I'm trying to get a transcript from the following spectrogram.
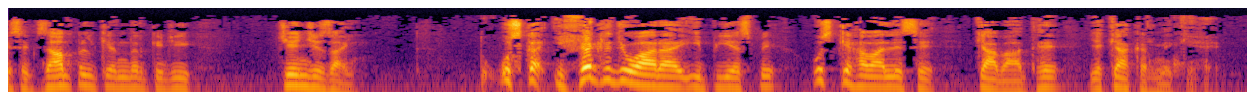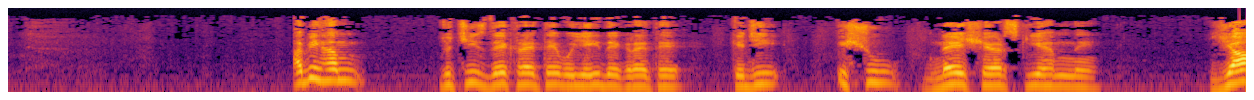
اس ایگزامپل کے اندر کہ جی چینجز آئیں تو اس کا ایفیکٹ جو آ رہا ہے ای پی ایس پہ اس کے حوالے سے کیا بات ہے یا کیا کرنے کی ہے ابھی ہم جو چیز دیکھ رہے تھے وہ یہی دیکھ رہے تھے کہ جی ایشو نئے شیئرز کیے ہم نے یا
